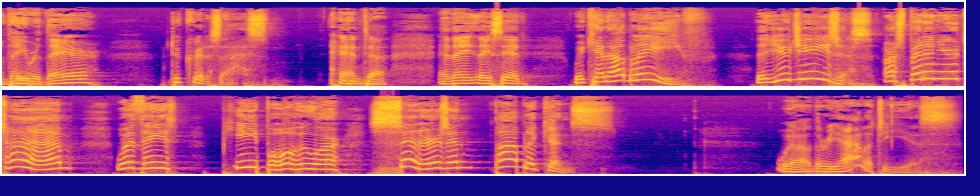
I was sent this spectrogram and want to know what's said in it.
They were there to criticize. And, uh, and they, they said, We cannot believe that you, Jesus, are spending your time with these people who are sinners and publicans. Well, the reality is,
